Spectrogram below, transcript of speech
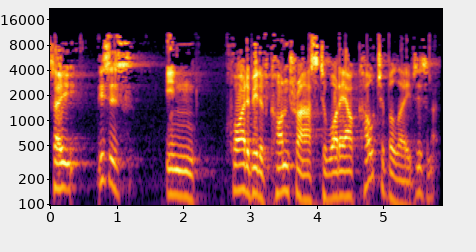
So this is in quite a bit of contrast to what our culture believes, isn't it?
